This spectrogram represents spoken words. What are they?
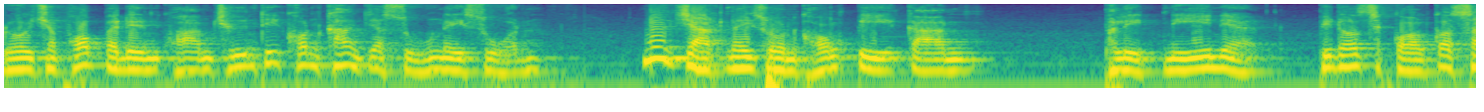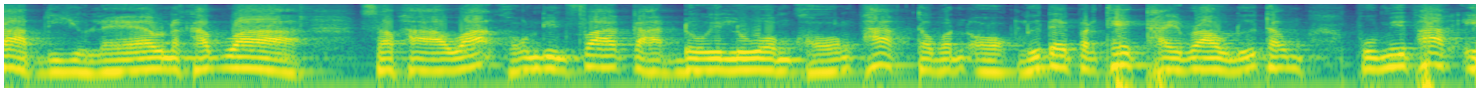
โดยเฉพาะประเด็นความชื้นที่ค่อนข้างจะสูงในสวน เนื่องจากในส่วนของปีการผลิตนี้เนี่ยพี่น้องเกรก็ทราบดีอยู่แล้วนะครับว่า สภาวะของดินฟ้าอากาศโดยรวมของภาคตะวันออก หรือในประเทศไทยเราหรือทางภูมิภาคเอ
